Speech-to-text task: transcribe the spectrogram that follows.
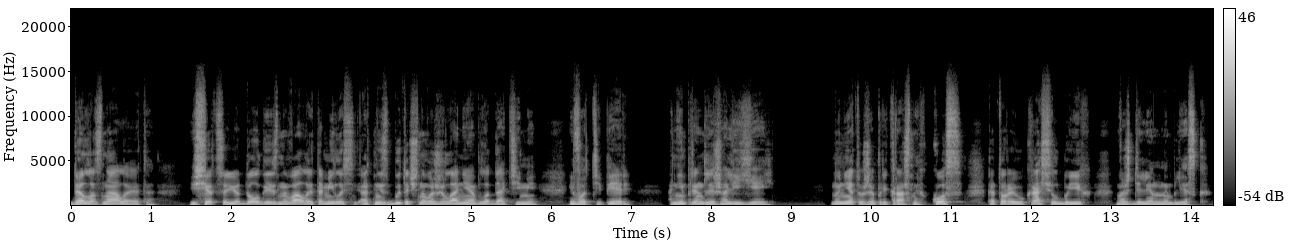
Делла знала это, и сердце ее долго изнывало и томилось от несбыточного желания обладать ими. И вот теперь они принадлежали ей. Но нет уже прекрасных кос, которые украсил бы их вожделенный блеск.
